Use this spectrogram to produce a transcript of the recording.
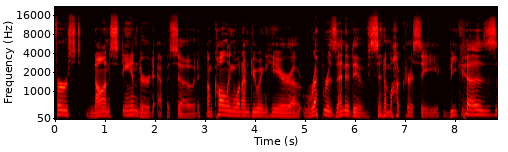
first non standard episode. I'm calling what I'm doing here a representative cinemocracy because,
